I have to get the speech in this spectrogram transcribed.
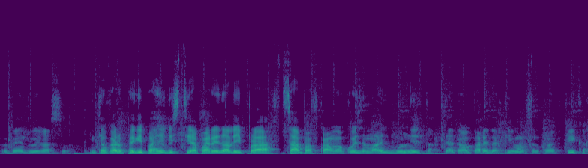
Vendo ele assim. Então, cara, eu peguei para revestir a parede ali pra, sabe, pra ficar uma coisa mais bonita. Tem até uma parede aqui mostrando como é que fica.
